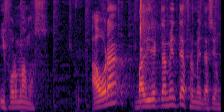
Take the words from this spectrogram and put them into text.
y formamos. Ahora va directamente a fermentación.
